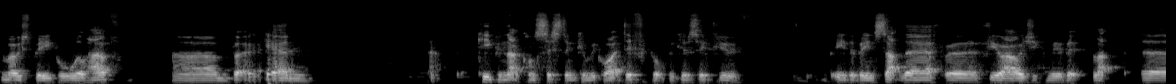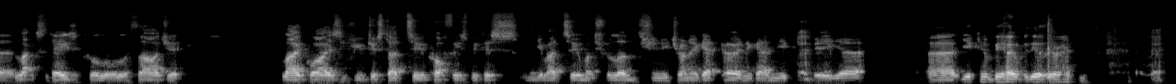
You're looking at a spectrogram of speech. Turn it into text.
most people will have. Um, but again, keeping that consistent can be quite difficult because if you've either been sat there for a few hours, you can be a bit uh, lackadaisical or lethargic. Likewise, if you've just had two coffees because you've had too much for lunch and you're trying to get going again, you can be uh, uh, you can be over the other end.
